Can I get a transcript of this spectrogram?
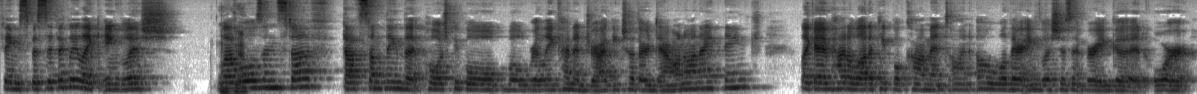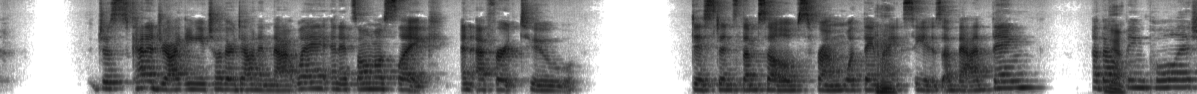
things specifically like English Okay. levels and stuff, that's something that Polish people will really kind of drag each other down on, I think. Like I've had a lot of people comment on, oh, well, their English isn't very good, or just kind of dragging each other down in that way. And it's almost like an effort to distance themselves from what they Mhm. might see as a bad thing about Yeah. being Polish.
